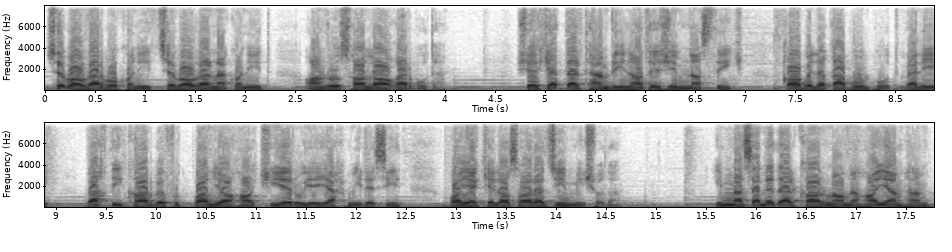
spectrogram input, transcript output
چه باور بکنید چه باور نکنید آن روزها لاغر بودم. شرکت در تمرینات ژیمناستیک قابل قبول بود ولی وقتی کار به فوتبال یا هاکی روی یخ می رسید باید کلاس ها را جیم می شدم این مسئله در کارنامه هایم هم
